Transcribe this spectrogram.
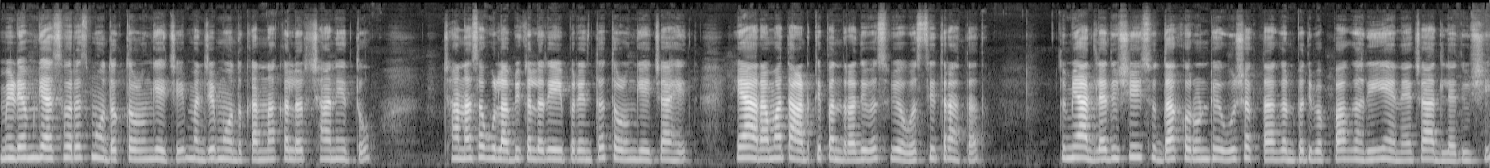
मीडियम गॅसवरच मोदक तळून घ्यायचे. म्हणजे मोदकांना कलर छान येतो. छान असा गुलाबी कलर येईपर्यंत तळून घ्यायचे आहेत. हे आरामात आठ ते पंधरा दिवस व्यवस्थित राहतात. तुम्ही आदल्या दिवशीसुद्धा करून ठेवू शकता. गणपती बाप्पा घरी येण्याच्या आदल्या दिवशी.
